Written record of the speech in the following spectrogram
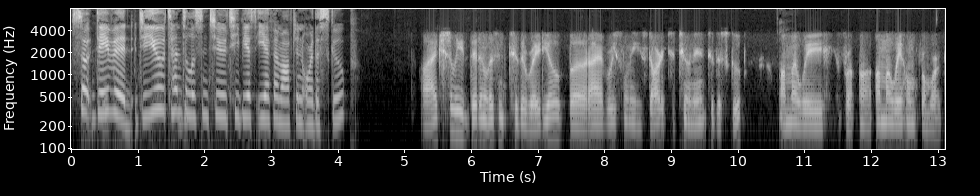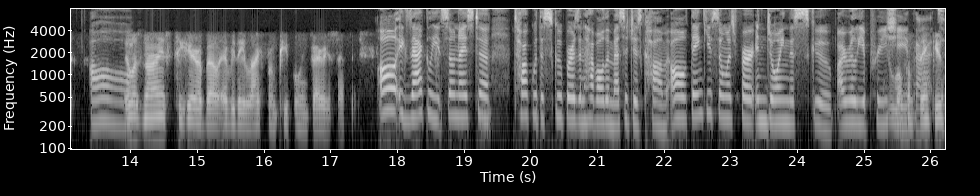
So, David, do you tend to listen to TBS EFM often or The Scoop? I actually didn't listen to the radio, but I have recently started to tune in to the scoop on my way from uh, on my way home from work. Oh. It was nice to hear about everyday life from people in various sectors. Oh, exactly. It's so nice to talk with the scoopers and have all the messages come. Oh, thank you so much for enjoying the scoop. I really appreciate You're welcome. that. Thank you.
